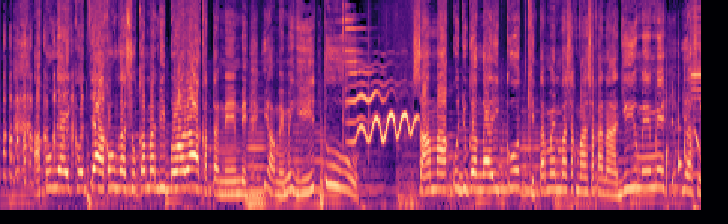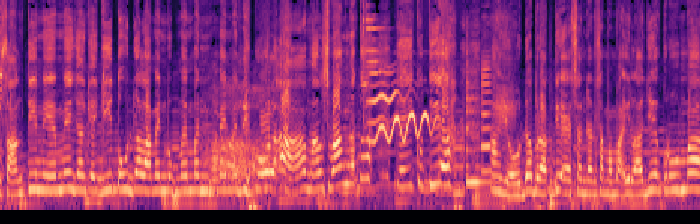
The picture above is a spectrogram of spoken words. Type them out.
aku nggak ikut ya, aku nggak suka mandi bola, kata Meme. Ya Meme gitu. Sama aku juga nggak ikut Kita main masak-masakan aja yuk Meme Ya Susanti Meme jangan kayak gitu Udah lah main main main, main, main di bola ah, Males banget ah Gak ikut dia. Ah yaudah berarti Esan dan sama Mail aja yang ke rumah.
